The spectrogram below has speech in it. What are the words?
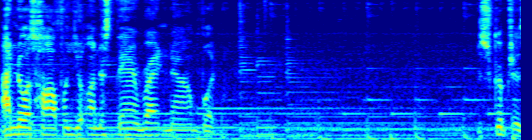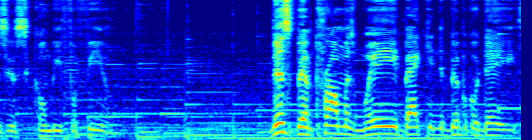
I know it's hard for you to understand right now, but the scriptures is going to be fulfilled. This been promised way back in the biblical days.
